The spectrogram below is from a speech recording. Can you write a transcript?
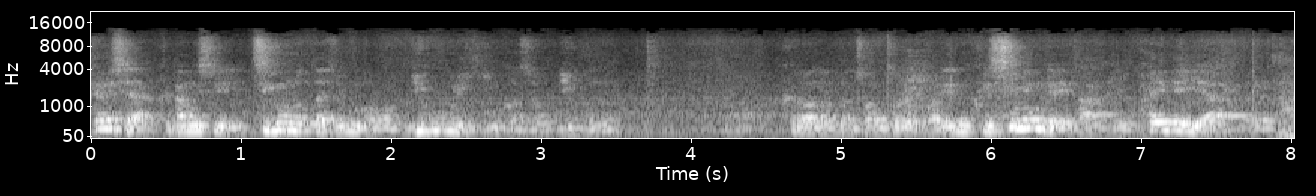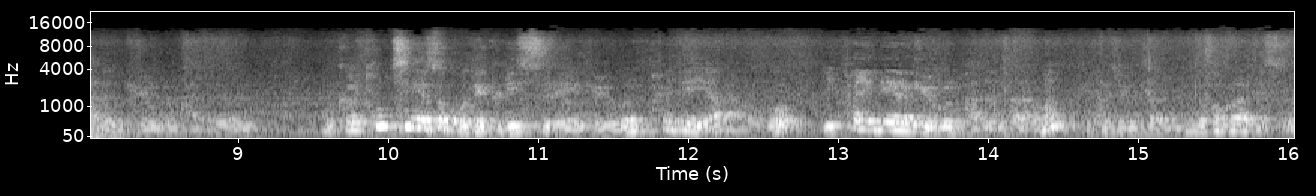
페르시아 그 당시 지금으로 따지면 뭐 미국을 이긴 거죠 미군을. 어, 그런 어떤 전투를 벌인 그 시민들이 다 이 파이데이아를 받은 교육을 받은 그걸 통칭해서 고대 그리스의 교육을 파이데이아라고 하고 이 파이데이아 교육을 받은 사람은 대표적인 사람이 뭐 소크라테스,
